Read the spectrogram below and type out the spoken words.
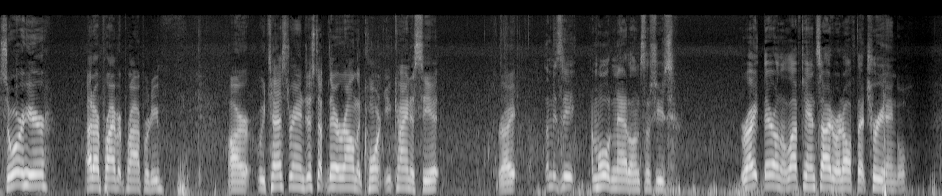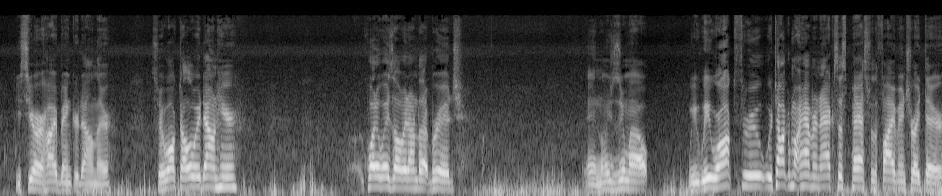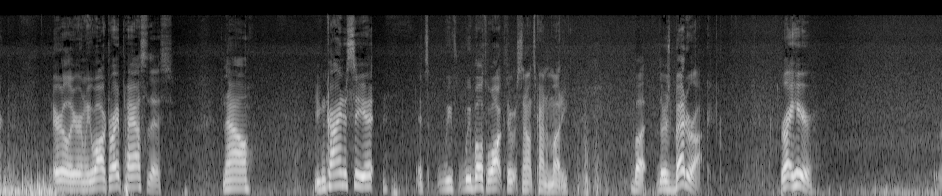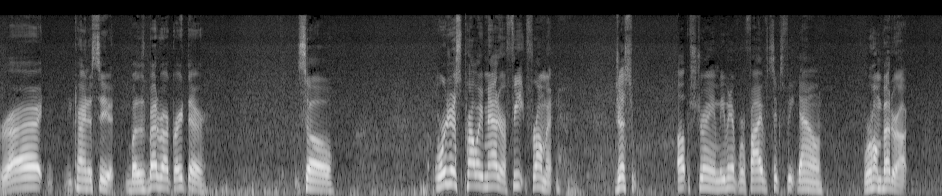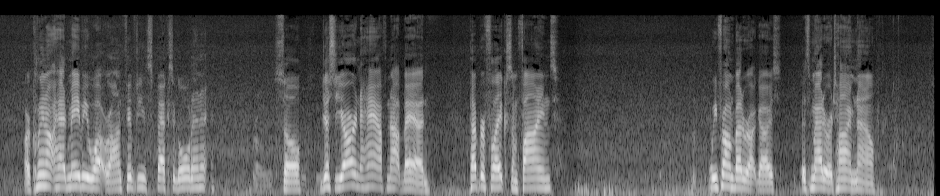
So we're here at our private property. Our we test ran just up there around the corner. You kind of see it, right? Let me see. I'm holding Adeline so she's right there on the left hand side, right off that tree angle. You see our high banker down there. So we walked all the way down here, quite a ways all the way down to that bridge. And let me zoom out. We, we walked through, we are talking about having an access pass for the five inch right there earlier, and we walked right past this. Now, you can kind of see it. It's we we both walked through it, so now it's kind of muddy. But there's bedrock right here. Right, you kind of see it, but there's bedrock right there. So we're just probably a matter of feet from it, just upstream. Even if we're five, six feet down, we're on bedrock. Our cleanout had maybe what around 50 specks of gold in it. Probably. So just a yard and a half, not bad. Pepper flakes, some fines. We found bedrock, guys. It's a matter of time now.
